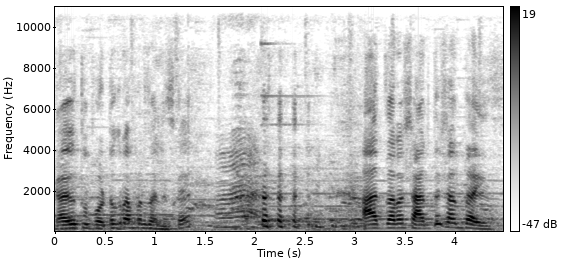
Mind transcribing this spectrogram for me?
काय तू फोटोग्राफर झालीस काय? आज जरा शांत शांत आहेस.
